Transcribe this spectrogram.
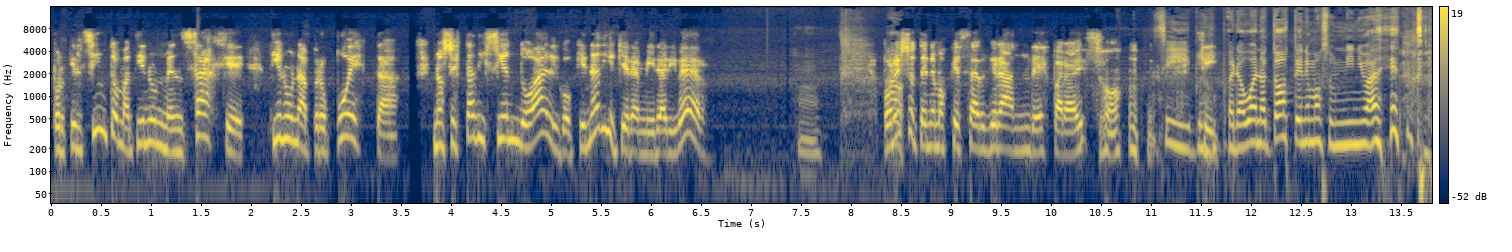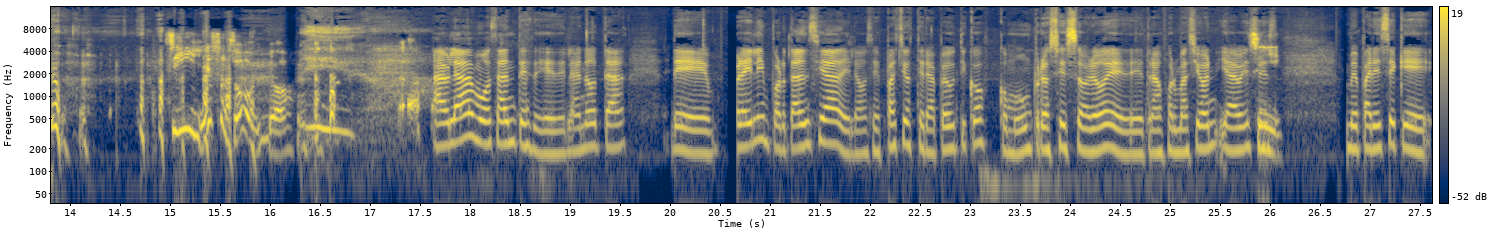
porque el síntoma tiene un mensaje, tiene una propuesta, nos está diciendo algo que nadie quiere mirar y ver. Mm. Por Ah. eso tenemos que ser grandes para eso. Sí, Sí. pero bueno, todos tenemos un niño adentro. Sí, eso es obvio. Hablábamos antes de, de la nota de por ahí la importancia de los espacios terapéuticos como un proceso ¿no? de, de transformación y a veces Sí, me parece que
